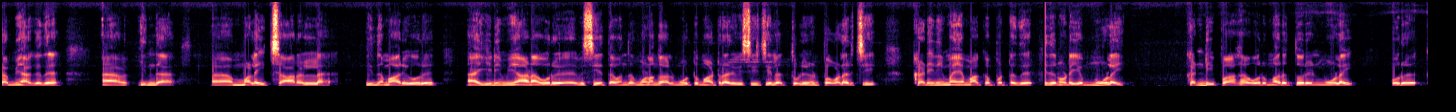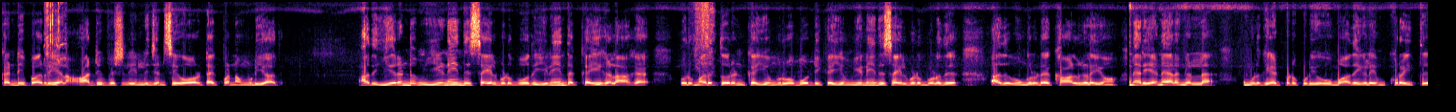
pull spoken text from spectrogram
கம்மியாகுது. இந்த மலைச்சாரலில் இந்த மாதிரி ஒரு இனிமையான ஒரு விஷயத்தை வந்து முழங்கால் மூட்டு மாற்று அறுவை சிகிச்சையில் தொழில்நுட்ப வளர்ச்சி கணினி மயமாக்கப்பட்டது இதனுடைய மூளை கண்டிப்பாக ஒரு மருத்துவரின் மூளை ஒரு கண்டிப்பாக ரியல் ஆர்டிஃபிஷியல் இன்டெலிஜென்ஸை ஓவர்டேக் பண்ண முடியாது. அது இரண்டும் இணைந்து செயல்படும் போது இணைந்த கைகளாக ஒரு மருத்துவரின் கையும் ரோபோட்டிக் கையும் இணைந்து செயல்படும் பொழுது அது உங்களுடைய கால்களையும் நிறைய நேரங்களில் உங்களுக்கு ஏற்படக்கூடிய உபாதைகளையும் குறைத்து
